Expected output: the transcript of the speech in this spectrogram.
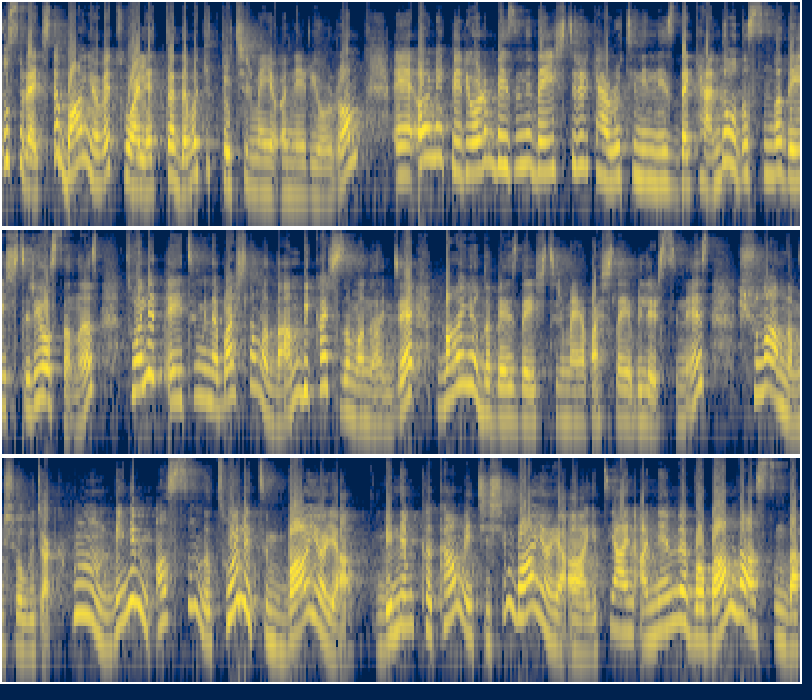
Bu süreçte banyo ve tuvalette de vakit geçirmeyi öneriyorum. Ee, örnek veriyorum bezini değiştirirken rutininizde kendi odasında değiştiriyorsanız tuvalet eğitimine başlamadan birkaç zaman önce banyoda bez değiştirmeye başlayabilirsiniz. Şunu anlamış olacak. Hmm, benim aslında tuvaletim banyoya benim kakam ve çişim banyoya ait. Yani annem ve babam da aslında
